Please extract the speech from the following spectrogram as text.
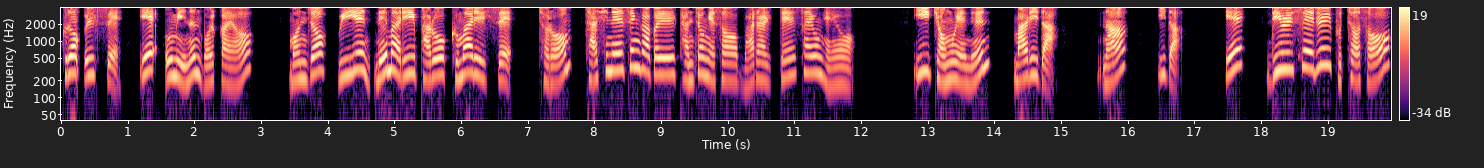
그럼 을세의 의미는 뭘까요? 먼저 위에 내 말이 바로 그 말일세처럼 자신의 생각을 단정해서 말할 때 사용해요. 이 경우에는 말이다, 나, 이다에 리을세를 붙여서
